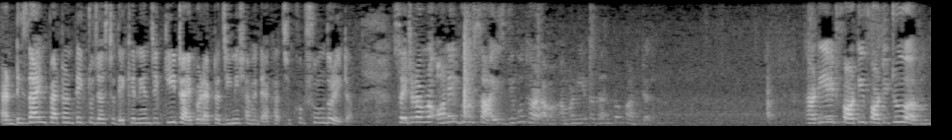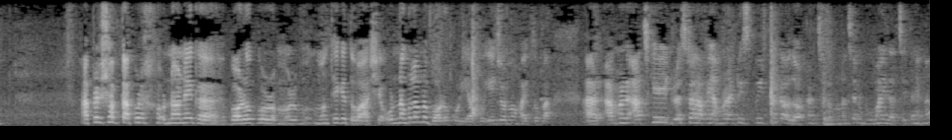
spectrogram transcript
অ্যান্ড ডিজাইন প্যাটার্নটা একটু জাস্ট দেখে নিন যে কি টাইপের একটা জিনিস আমি দেখাচ্ছি। খুব সুন্দর এটা। সো এটার আমরা অনেকগুলো সাইজ দিব। আমার ইয়েটা দেন তো thirty eight forty forty two আপনার সব কাপড় ওড়না অনেক বড় মন থেকে দোয়া আসে। ওড়নাগুলো আমরা বড় করি আপু এই জন্য হয়তো বা আর আমার আজকে এই ড্রেসটা আমি আমার একটু স্পিড থাকা দরকার ছিল, মনে হচ্ছে ঘুমাই যাচ্ছি, তাই না?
